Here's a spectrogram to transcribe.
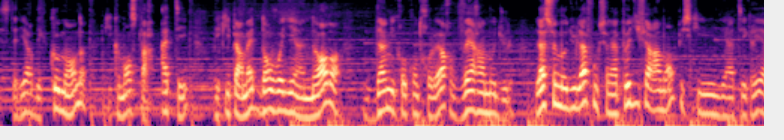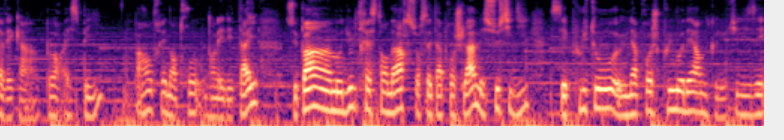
c'est-à-dire des commandes qui commencent par AT et qui permettent d'envoyer un ordre d'un microcontrôleur vers un module. Là ce module-là fonctionne un peu différemment puisqu'il est intégré avec un port SPI, pas rentrer dans trop dans les détails. C'est pas un module très standard sur cette approche-là, mais ceci dit, c'est plutôt une approche plus moderne que d'utiliser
